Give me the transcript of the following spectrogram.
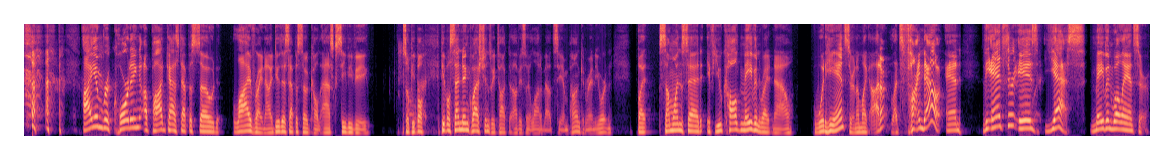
I am recording a podcast episode live right now. I do this episode called Ask CVV. So oh, people people send in questions. We talked obviously a lot about CM Punk and Randy Orton, but someone said if you called Maven right now, would he answer? And I'm like, I don't. Let's find out. And the answer is yes. Maven will answer.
